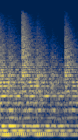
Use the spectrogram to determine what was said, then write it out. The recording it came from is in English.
Música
